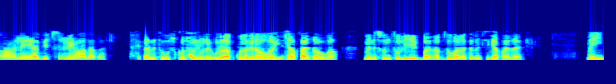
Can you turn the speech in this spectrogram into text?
हाँ, नहीं अभी सुनने वाला था। पहले तो उसको सुनो रेगुलर आपको लग रहा होगा कि क्या फ़ायदा होगा? मैंने सुन तो ली एक बार। अब दोबारा करने से क्या फ़ायदा है? नहीं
